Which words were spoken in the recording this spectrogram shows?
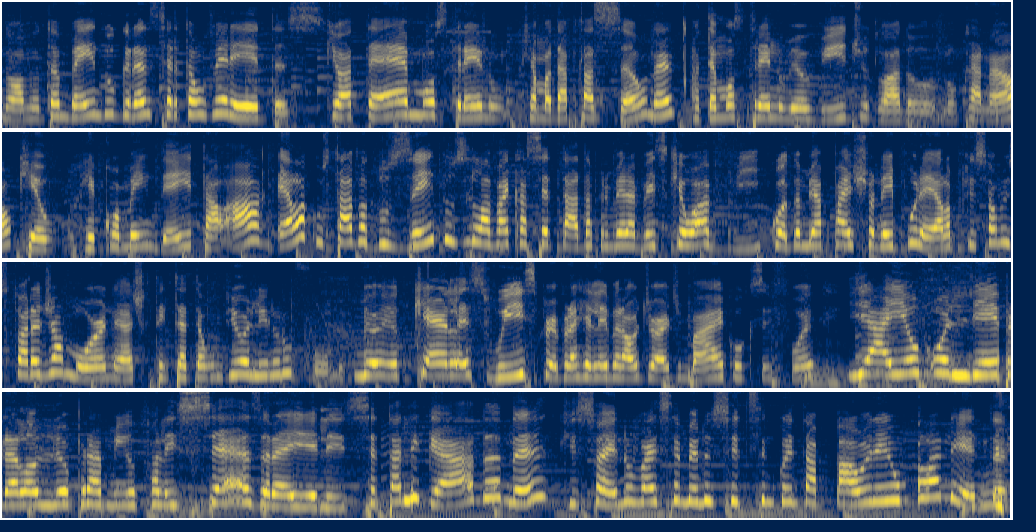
novel também do Grande Sertão Veredas. Que eu até mostrei, no, que é uma adaptação, né? Eu até mostrei no meu vídeo lá do, no canal, que eu recomendei e tal. Ah, ela custava 200 e lá vai cacetada a primeira vez que eu a vi, quando eu me apaixonei por ela, porque isso é uma história de amor, né? Acho que tem que ter até um violino no fundo. Meu Careless Whisper pra relembrar o George Michael, que se foi. E aí eu olhei pra ela, olhou pra mim, eu falei, César, aí ele, você tá ligada, né? Que isso aí não vai ser menos 150 pau em nenhum planeta.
